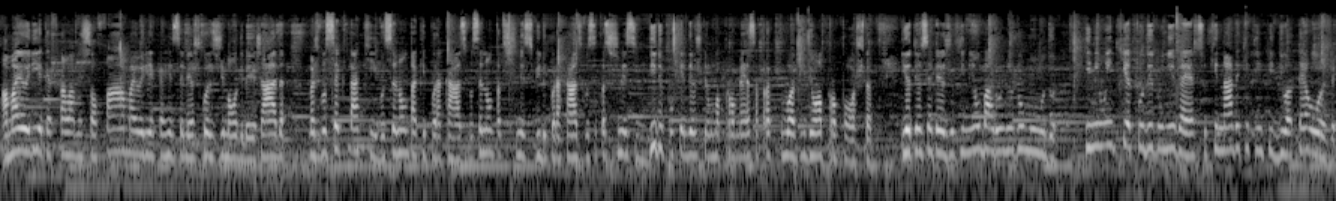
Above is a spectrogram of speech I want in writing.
A maioria quer ficar lá no sofá, a maioria quer receber as coisas de mão de beijada, mas você que está aqui, você não está aqui por acaso, você não está assistindo esse vídeo por acaso, você está assistindo esse vídeo porque Deus tem uma promessa para a tua vida e uma proposta. E eu tenho certeza que nenhum barulho do mundo, que nenhuma inquietude do universo, que nada que te impediu até hoje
